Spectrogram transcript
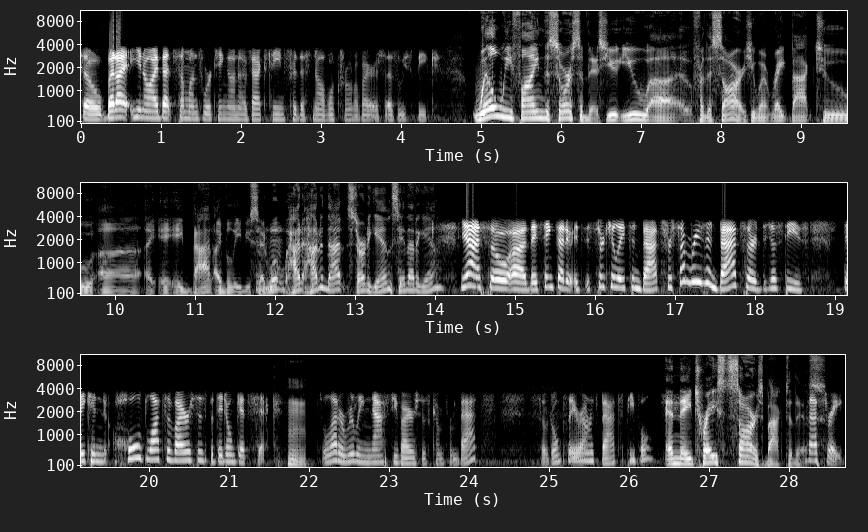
So, but I, you know, I bet someone's working on a vaccine for this novel coronavirus as we speak. Will we find the source of this? You, you, uh, for the SARS, you went right back to uh, a, a bat, I believe you said. What, how, how did that start again? Say that again. Yeah, so uh, they think that it, it circulates in bats. For some reason, bats are just these. They can hold lots of viruses, but they don't get sick. Hmm. So a lot of really nasty viruses come from bats. So don't play around with bats, people. And they traced SARS back to this. That's right.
